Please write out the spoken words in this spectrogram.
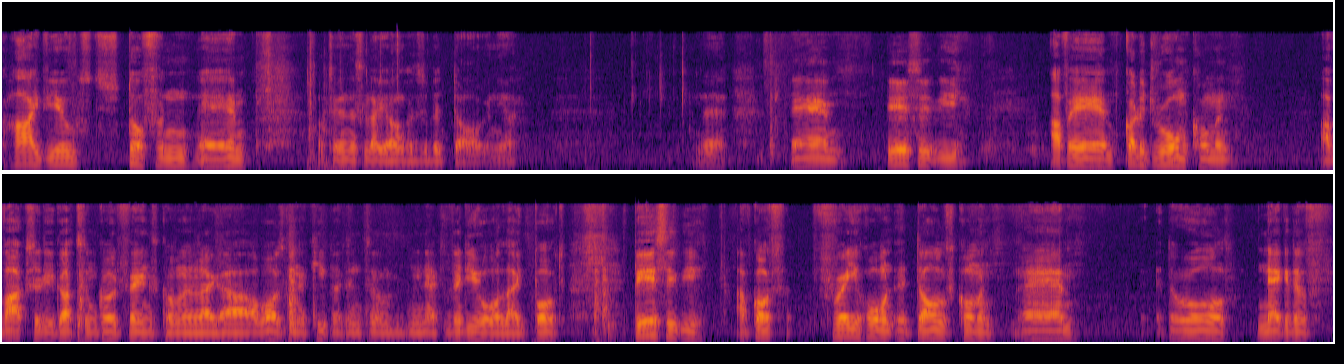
high view stuff and um, I'll turn this light on because it's a bit dark in here. There. Um, basically, I've um, got a drone coming. I've actually got some good things coming. Like uh, I was gonna keep it until my next video, or like, but basically, I've got three haunted dolls coming. Um, they're all negative.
